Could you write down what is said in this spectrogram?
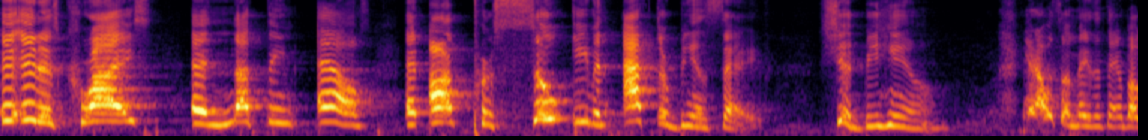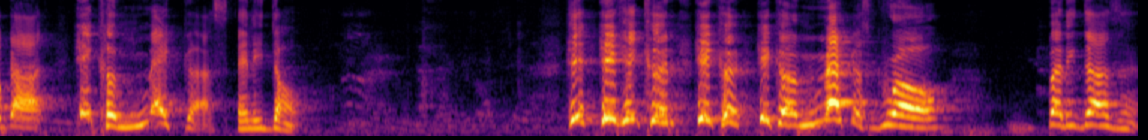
it, it is Christ and nothing else. And our pursuit, even after being saved, should be Him. You know what's the amazing thing about God? He could make us, and He don't. He, he, he, could, he, could, he could make us grow, but He doesn't.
